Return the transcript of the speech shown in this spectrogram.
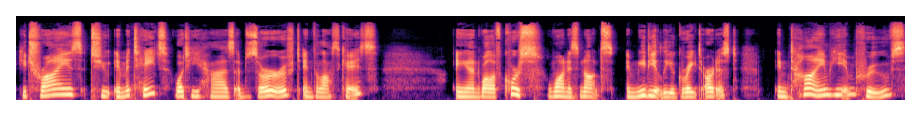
He tries to imitate what he has observed in Velázquez, and while of course Juan is not immediately a great artist, in time he improves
